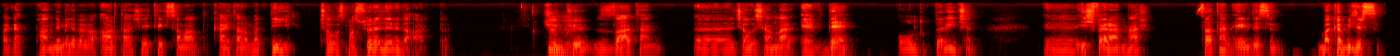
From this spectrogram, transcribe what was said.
Fakat pandemiyle beraber artan şey tek sanal kaytarma değil. Çalışma süreleri de arttı. Çünkü zaten e, çalışanlar evde oldukları için e, işverenler zaten evdesin bakabilirsin.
